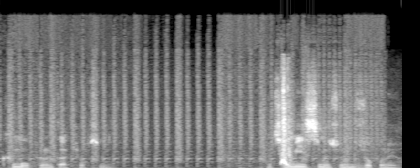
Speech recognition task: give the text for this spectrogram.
큰 목표는 딱히 없습니다. 재미 있으면 저는 무조건 해요.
